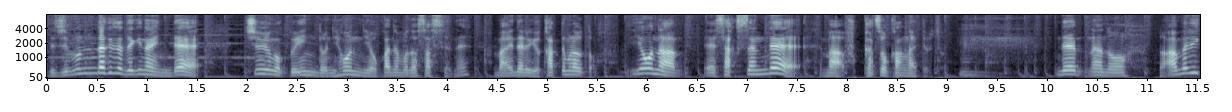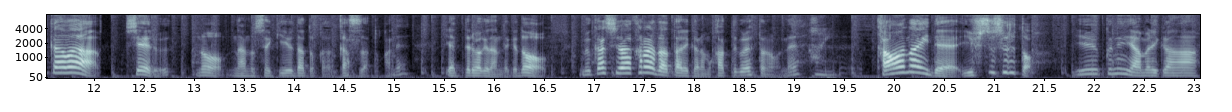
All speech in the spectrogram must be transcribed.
で自分だけじゃできないんで中国、インド、日本にお金も出させてね、まあ、エネルギーを買ってもらうというような、えー作戦で、まあ、復活を考えていると。うんであのアメリカはシェールのあの石油だとかガスだとかねやってるわけなんだけど昔はカナダあたりからも買ってくれてたのをね。はい。買わないで輸出するという国にアメリカが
